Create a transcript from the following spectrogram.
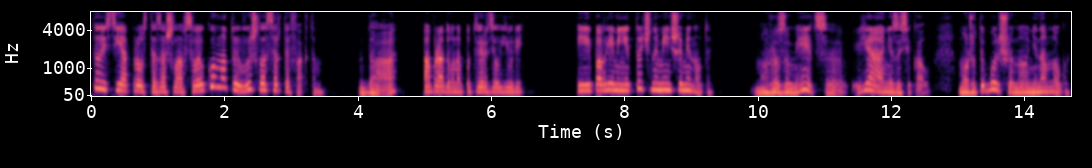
«То есть я просто зашла в свою комнату и вышла с артефактом?» «Да», — обрадованно подтвердил Юрий. «И по времени точно меньше минуты». Ну, «Разумеется, я не засекал. Может и больше, но не намного».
